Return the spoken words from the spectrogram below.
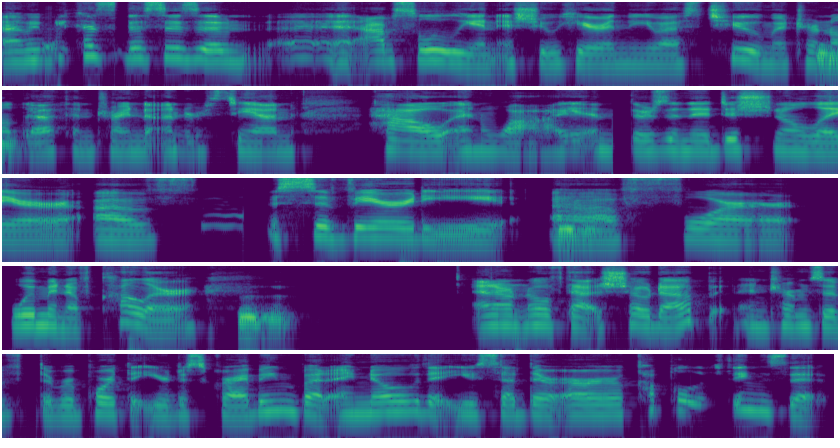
I mean, because this is an, absolutely an issue here in the US too, maternal mm-hmm. death and trying to understand how and why. And there's an additional layer of severity uh, mm-hmm. for women of color. Mm-hmm. I don't know if that showed up in terms of the report that you're describing, but I know that you said there are a couple of things that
